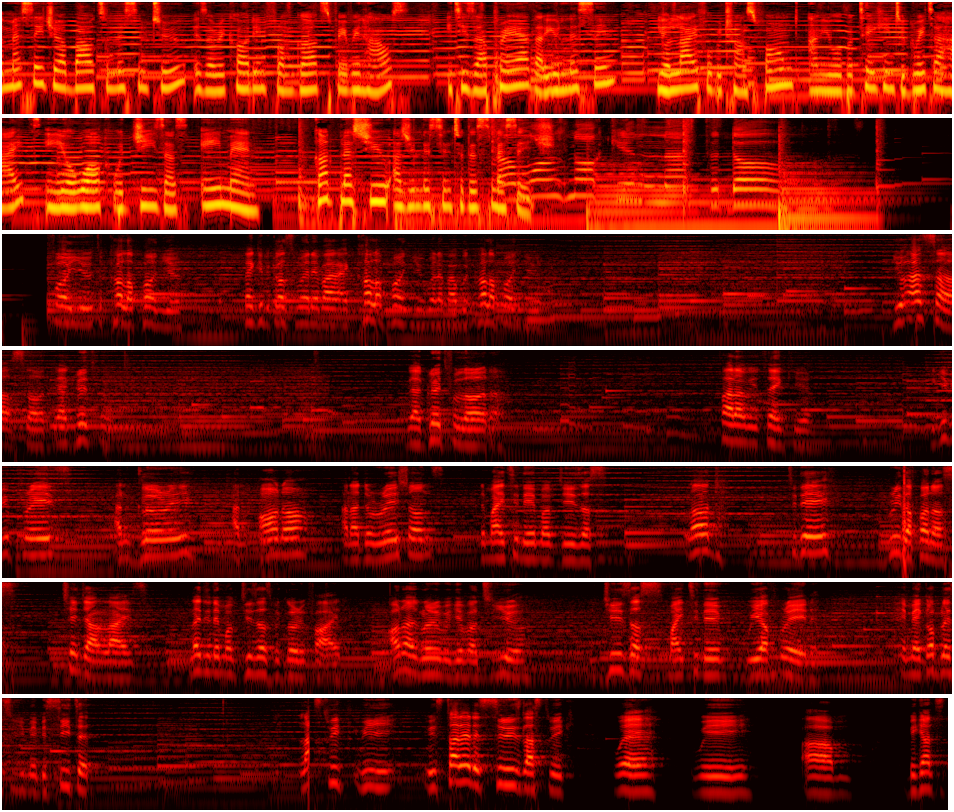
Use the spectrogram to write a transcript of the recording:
The message you're about to listen to is a recording from God's favorite house. It is our prayer that you listen, your life will be transformed, and you will be taken to greater heights in your walk with Jesus. Amen. God bless you as you listen to this message. At the door. for you to call upon you. Thank you because whenever I call upon you, whenever we call upon you, you answer us, Lord. We are grateful. We are grateful, Lord. Father, we thank you. We give you praise and glory and honor and adorations in the mighty name of Jesus. Lord, today, breathe upon us, change our lives. Let the name of Jesus be glorified. Honor and glory we give unto you. In Jesus' mighty name, we are prayed. Amen. God bless you. You may be seated. Last week, we, we started a series last week where we um, began to,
